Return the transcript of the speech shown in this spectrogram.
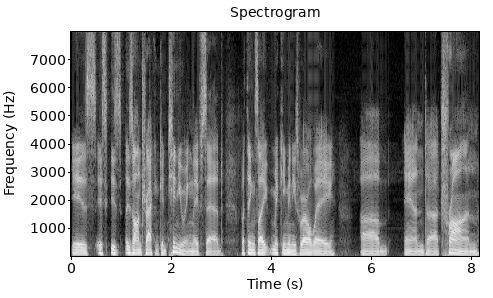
is is is is on track and continuing. They've said, but things like Mickey Minnie's Railway, um, and uh, Tron,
